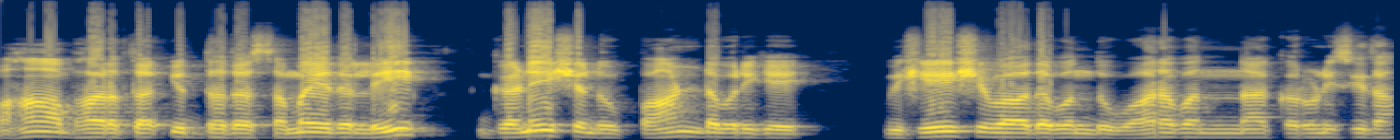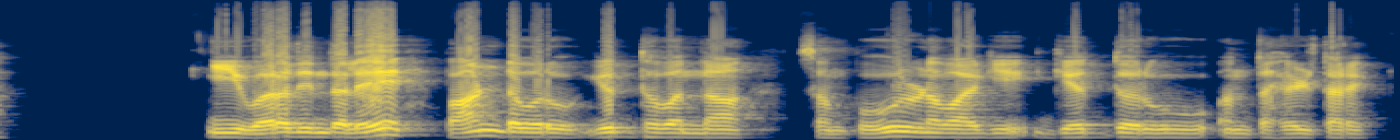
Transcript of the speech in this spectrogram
ಮಹಾಭಾರತ ಯುದ್ಧದ ಸಮಯದಲ್ಲಿ ಗಣೇಶನು ಪಾಂಡವರಿಗೆ ವಿಶೇಷವಾದ ಒಂದು ವರವನ್ನ ಕರುಣಿಸಿದ. ಈ ವರದಿಂದಲೇ ಪಾಂಡವರು ಯುದ್ಧವನ್ನ ಸಂಪೂರ್ಣವಾಗಿ ಗೆದ್ದರು ಅಂತ ಹೇಳ್ತಾರೆ.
